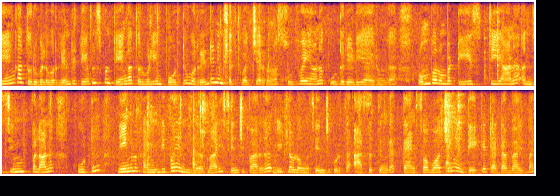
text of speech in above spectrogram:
தேங்காய் துருவல் ஒரு ரெண்டு டேபிள் ஸ்பூன் தேங்காய் துருவலையும் போட்டு ஒரு ரெண்டு நிமிஷத்துக்கு வச்சு இருக்கணும் சுவையான கூட்டு ரெடி ஆயிருங்க. ரொம்ப ரொம்ப டேஸ்டியான அந்த சிம்பிளான கூட்டு நீங்களும் கண்டிப்பாக இந்த மாதிரி செஞ்சு பாருங்கள் வீட்டில் உள்ளவங்க செஞ்சு கொடுத்து அசத்துங்க. தேங்க்ஸ் ஃபார் வாட்சிங் and take care tata bye bye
